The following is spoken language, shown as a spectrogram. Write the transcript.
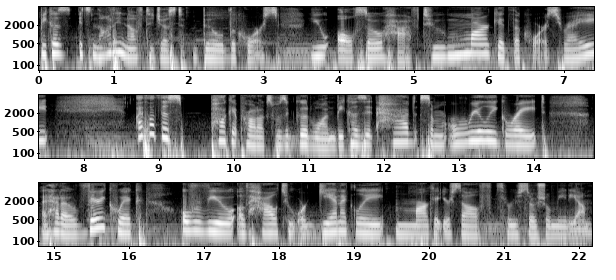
Because it's not enough to just build the course, you also have to market the course, right? I thought this Pocket Products was a good one because it had some really great, it had a very quick, overview of how to organically market yourself through social media.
